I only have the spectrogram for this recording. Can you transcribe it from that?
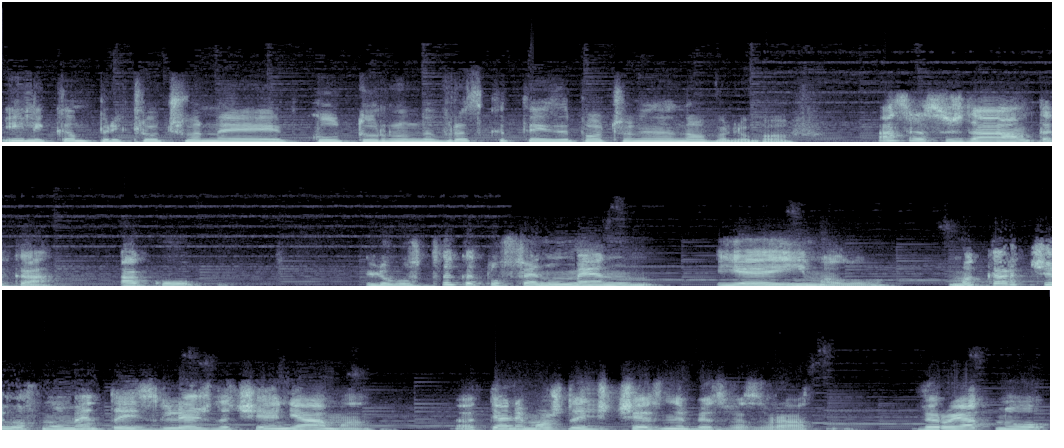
или към приключване културно на връзката и започване на нова любов? Аз разсъждавам така ако любовта като феномен я е имало, макар че в момента изглежда, че я няма, тя не може да изчезне безвъзвратно. Вероятно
